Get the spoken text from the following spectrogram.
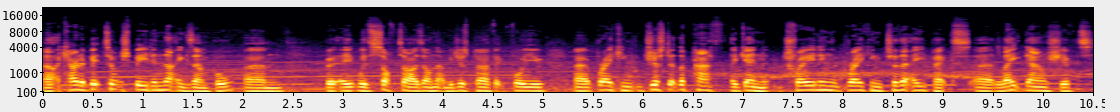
Uh, I carried a bit too much speed in that example, um, but it, with soft tyres on, that would be just perfect for you. Uh, braking just at the path, again, trailing braking to the apex, uh, late downshifts.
